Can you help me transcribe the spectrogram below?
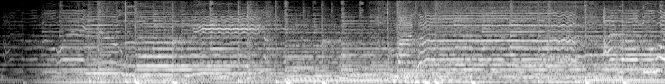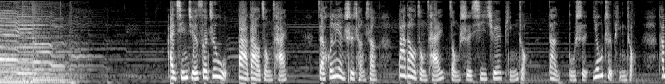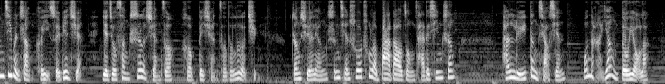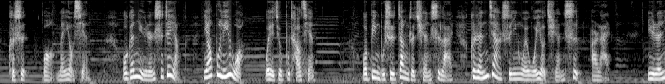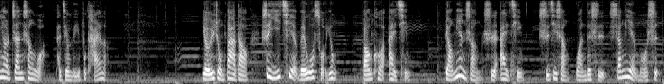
爱情角色之五：霸道总裁。在婚恋市场上，霸道总裁总是稀缺品种，但不是优质品种。他们基本上可以随便选，也就丧失了选择和被选择的乐趣。张学良生前说出了霸道总裁的心声：“潘驴邓小闲，我哪样都有了，可是我没有闲。我跟女人是这样，你要不理我，我也就不朝前。我并不是仗着权势来，可人家是因为我有权势而来。女人要沾上我，她就离不开了。有一种霸道，是一切为我所用，包括爱情。”表面上是爱情，实际上玩的是商业模式。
